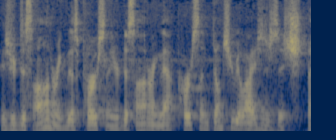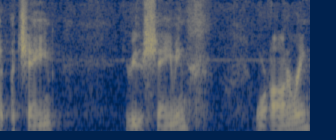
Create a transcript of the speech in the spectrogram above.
As you're dishonoring this person and you're dishonoring that person, don't you realize there's a, a, a chain? You're either shaming or honoring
